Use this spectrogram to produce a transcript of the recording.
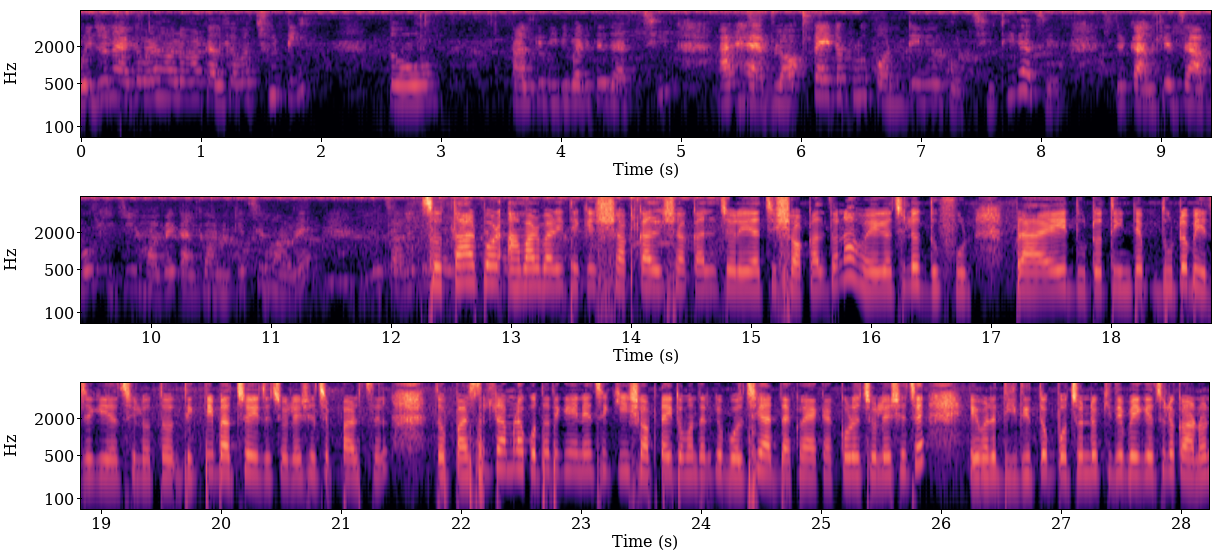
ওই জন্য একেবারে হলো আমার কালকে আমার ছুটি। তো কালকে দিদি বাড়িতে যাচ্ছি। আর হ্যাঁ ব্লগটা এটা পুরো কন্টিনিউ করছি, ঠিক আছে? যে কালকে যাব, কি কি হবে, কালকে অনেক কিছু হবে। তো সো তারপর আমার বাড়ি থেকে সকাল সকাল চলে যাচ্ছি। সকাল তো না, হয়ে গেছিল দুপুর। প্রায় দুটো, তিনটে, দুটো বেজে গিয়েছিল। তো দেখতেই পাচ্ছ, এই যে চলে এসেছে পার্সেল তো পার্সেলটা আমরা কোথা থেকে এনেছি, কি সবটাই তোমাদেরকে বলছি। আর দেখো, এক এক করে চলে এসেছে। এবারে দিদির তো প্রচণ্ড খিদে পেয়ে গেছিল, কারণ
